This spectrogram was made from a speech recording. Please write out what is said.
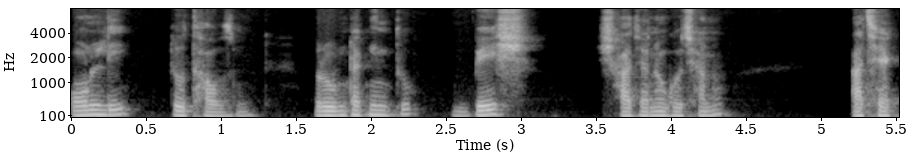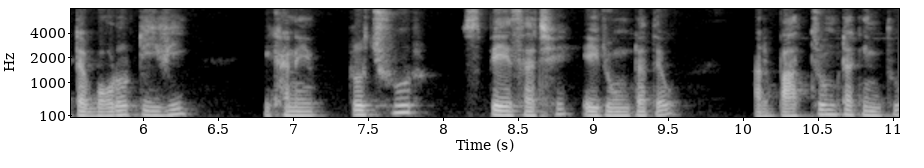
অনলি টু থাউজেন্ড রুমটা কিন্তু বেশ সাজানো গোছানো। আছে একটা বড় টিভি এখানে প্রচুর স্পেস আছে এই রুমটাতেও আর বাথরুমটা কিন্তু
